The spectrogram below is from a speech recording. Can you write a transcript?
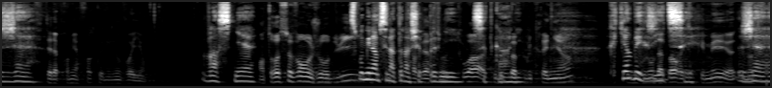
že vlastně vzpomínám si na to naše první setkání. Chtěl bych říci, že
